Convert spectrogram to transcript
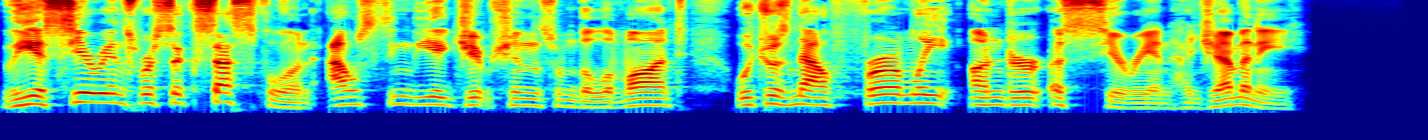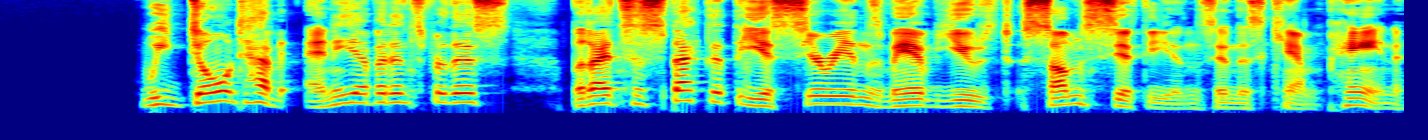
the Assyrians were successful in ousting the Egyptians from the Levant, which was now firmly under Assyrian hegemony. We don't have any evidence for this, but I'd suspect that the Assyrians may have used some Scythians in this campaign,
